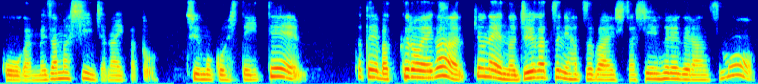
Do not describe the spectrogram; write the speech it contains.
向が目覚ましいんじゃないかと注目をしていて、例えばクロエが去年の10月に発売した新フレグランスも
